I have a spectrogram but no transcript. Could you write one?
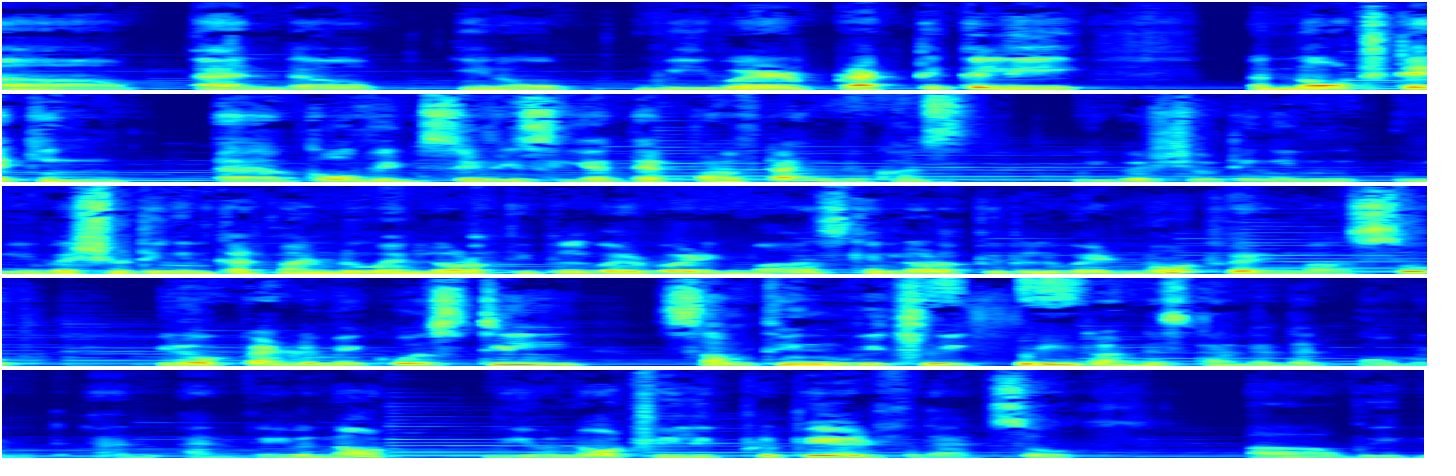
uh, and uh, you know we were practically not taking uh, COVID seriously at that point of time because we were shooting in we were shooting in Kathmandu and a lot of people were wearing masks and a lot of people were not wearing masks. So you know, pandemic was still something which we couldn't understand at that moment, and and we were not we were not really prepared for that. So uh, we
